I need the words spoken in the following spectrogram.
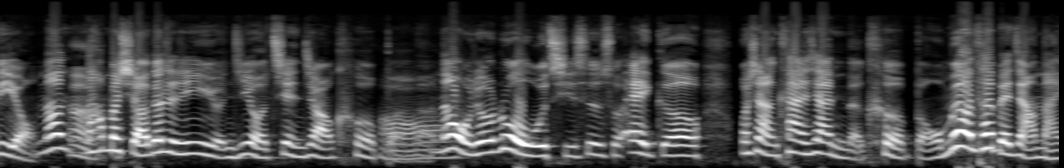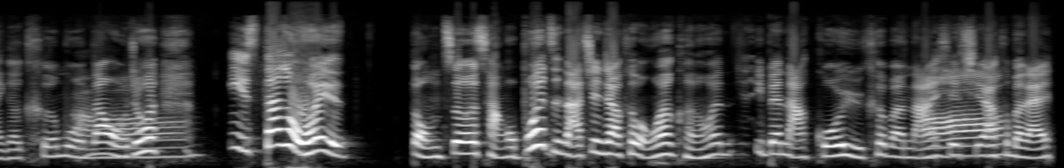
六，那他们小六就已经有已经有建教课本了，嗯、那我就若无其事说，哎、欸、哥，我想看一下你的课本，我没有特别讲哪一个科目，但我就会意思，但是我会。懂遮藏，我不会只拿建教课本，我会可能会一边拿国语课本，拿一些其他课本来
